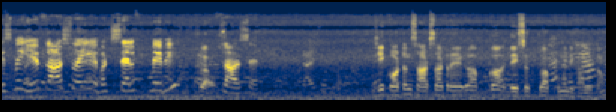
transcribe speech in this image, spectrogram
इसमें ये फ्लावर्स तो है बट सेल्फ में भी फ्लावर्स है। ये कॉटन साठ साठ रहेगा आपका देख सकते हो आपको मैं दिखा देता हूँ।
